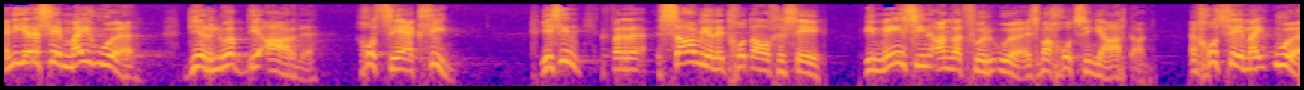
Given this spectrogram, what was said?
en die Heere sê, my oe, deurloop die aarde. God sê, ek sien. Jy sien, vir Samuel het God al gesê, die mens sien aan wat voor oe is, maar God sien die hart aan. En God sê, my oe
